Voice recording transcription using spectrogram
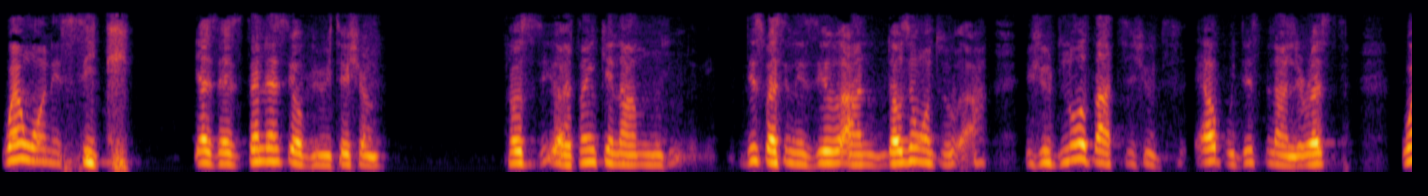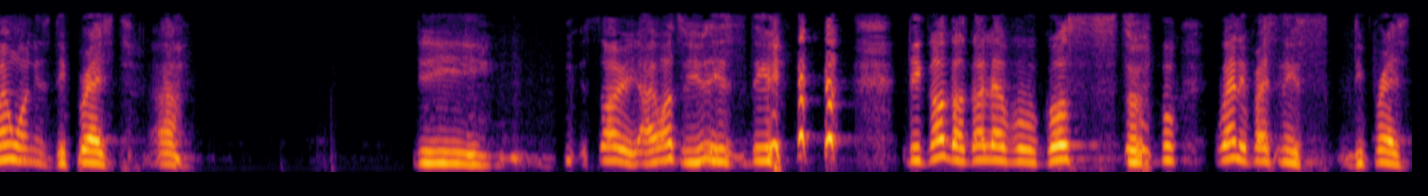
When one is sick, yes, there's a tendency of irritation. Because you're thinking, um, this person is ill and doesn't want to. Uh, you should know that you should help with this thing and the rest. When one is depressed, uh, the sorry, I want to use the the go-go-go level goes to when the person is depressed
